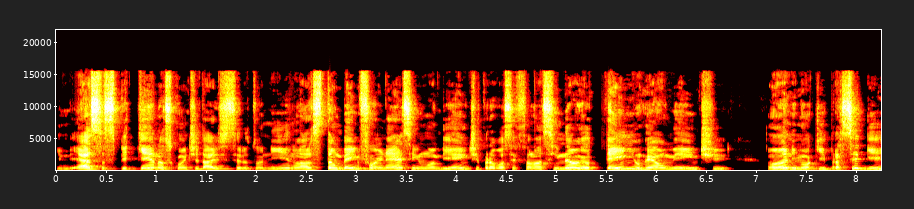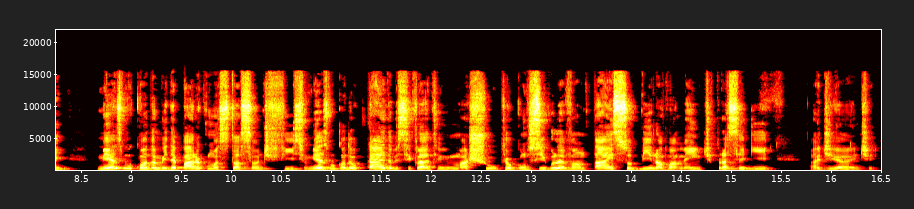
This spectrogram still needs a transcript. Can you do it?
E essas pequenas quantidades de serotonina, elas também fornecem um ambiente para você falar assim: não, eu tenho realmente ânimo aqui para seguir. Mesmo quando eu me deparo com uma situação difícil, mesmo quando eu caio da bicicleta e me machuco, eu consigo levantar e subir novamente para seguir adiante.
